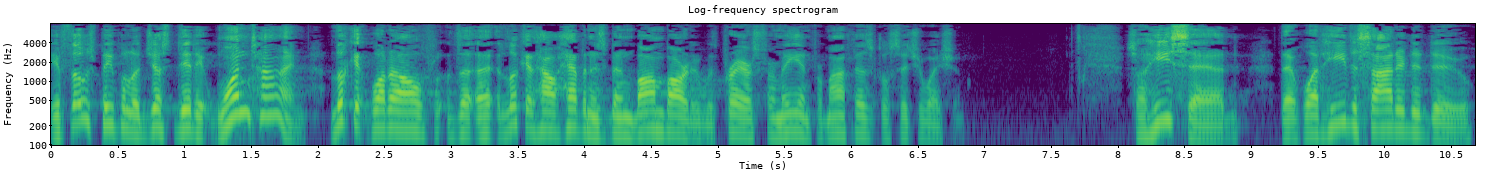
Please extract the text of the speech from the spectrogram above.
if those people had just did it one time, look at what all, the, uh, look at how heaven has been bombarded with prayers for me and for my physical situation. So he said that what he decided to do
